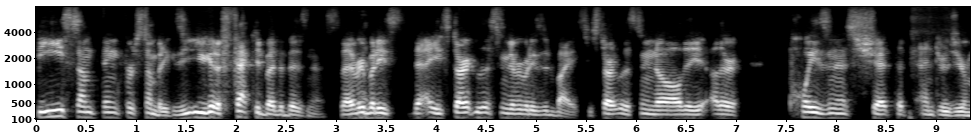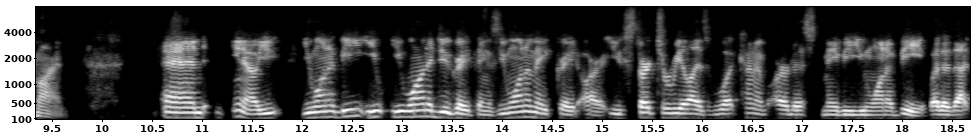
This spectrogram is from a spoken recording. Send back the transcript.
be something for somebody because you, get affected by the business. That everybody's that you start listening to everybody's advice. You start listening to all the other poisonous shit that enters your mind. And you know, you you want to be you you want to do great things. You want to make great art. You start to realize what kind of artist maybe you want to be, whether that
